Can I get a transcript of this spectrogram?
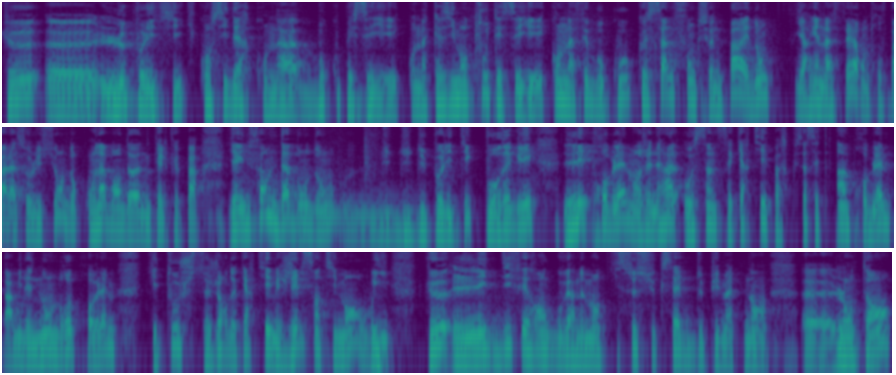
que euh, le politique considère qu'on a beaucoup essayé, qu'on a quasiment tout essayé, qu'on a fait beaucoup, que ça ne fonctionne pas, et donc il n'y a rien à faire, on ne trouve pas la solution, donc on abandonne quelque part. Il y a une forme d'abandon du, politique pour régler les problèmes en général au sein de ces quartiers, parce que ça c'est un problème parmi les nombreux problèmes qui touchent ce genre de quartier. Mais j'ai le sentiment, oui, que les différents gouvernements qui se succèdent depuis maintenant euh, longtemps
